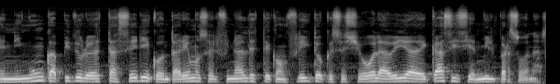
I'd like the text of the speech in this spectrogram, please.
en ningún capítulo de esta serie contaremos el final de este conflicto que se llevó la vida de casi 100.000 personas.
